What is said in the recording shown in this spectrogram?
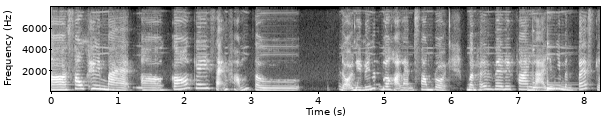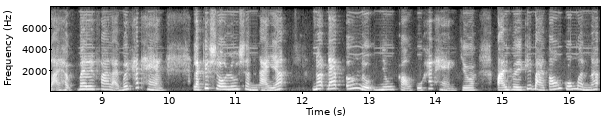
uh, sau khi mà uh, có cái sản phẩm từ đội developer họ làm xong rồi mình phải verify lại giống như mình test lại hoặc verify lại với khách hàng là cái solution này á nó đáp ứng được nhu cầu của khách hàng chưa? Tại vì cái bài toán của mình á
